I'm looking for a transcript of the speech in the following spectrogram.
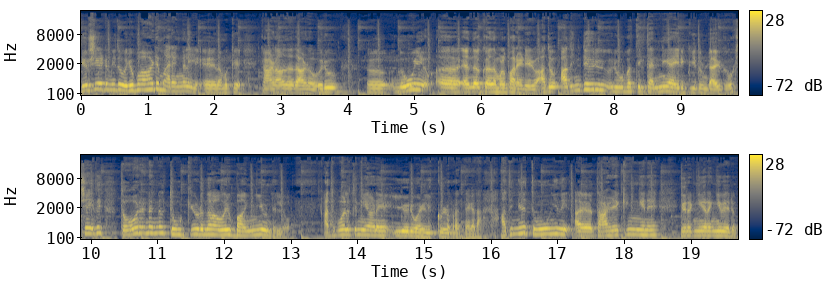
തീർച്ചയായിട്ടും ഇത് ഒരുപാട് മരങ്ങളിൽ നമുക്ക് കാണാവുന്നതാണ്. ഒരു നൂൽ എന്നൊക്കെ നമ്മൾ പറയേണ്ടി വരും. അത് അതിന്റെ ഒരു രൂപത്തിൽ തന്നെയായിരിക്കും ഇതുണ്ടായിരിക്കും. പക്ഷേ ഇത് തോരണങ്ങൾ തൂക്കിയിടുന്ന ആ ഒരു ഭംഗിയുണ്ടല്ലോ. അതുപോലെ തന്നെയാണ് ഈ ഒരു വള്ളിക്കുള്ള പ്രത്യേകത. അതിങ്ങനെ തൂങ്ങി താഴേക്ക് ഇങ്ങനെ ഇറങ്ങി ഇറങ്ങി വരും.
